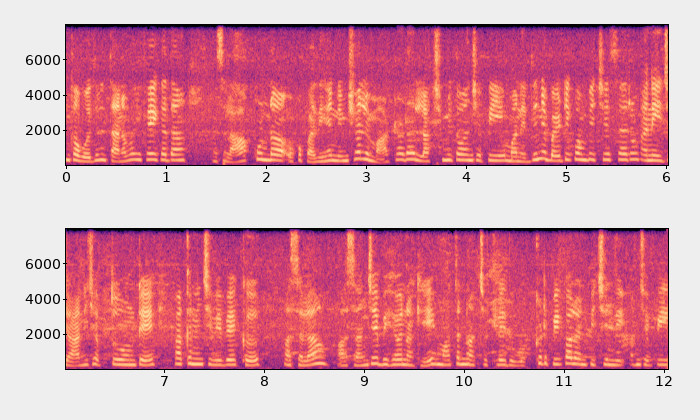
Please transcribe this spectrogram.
ఇంకా వదిన తన వైఫే కదా. అసలు ఆకుండా ఒక పదిహేను నిమిషాలు మాట్లాడాలి లక్ష్మితో అని చెప్పి మన ఇద్దరిని బయటికి పంపించేశారు. అని జాని చెప్తూ ఉంటే అక్కడి నుంచి వివేక్ అసలు ఆ సంజయ్ బిహేవ్ నాకు ఏ మాత్రం నచ్చట్లేదు. ఒక్కటి పీకాలనిపించింది అని చెప్పి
